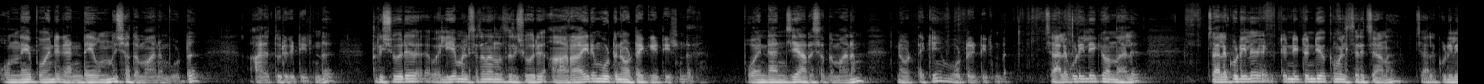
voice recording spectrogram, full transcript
ഒന്ന് പോയിന്റ് രണ്ട് ഒന്ന് ശതമാനം വോട്ട് ആലത്തൂർ കിട്ടിയിട്ടുണ്ട്. തൃശ്ശൂർ വലിയ മത്സരം നടന്ന തൃശ്ശൂർ ആറായിരം വോട്ട് നോട്ടയ്ക്ക് കിട്ടിയിട്ടുണ്ട്. പോയിന്റ് അഞ്ച് ആറ് ശതമാനം നോട്ടയ്ക്ക് വോട്ട് കിട്ടിയിട്ടുണ്ട്. ചാലക്കുടിയിലേക്ക് വന്നാൽ ചാലക്കുടിയിൽ ട്വന്റി ട്വന്റി ഒക്കെ മത്സരിച്ചാണ് ചാലക്കുടിയിൽ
